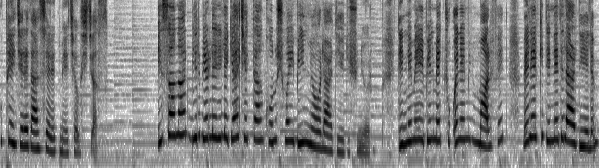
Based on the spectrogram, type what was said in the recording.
bu pencereden seyretmeye çalışacağız. İnsanlar birbirleriyle gerçekten konuşmayı bilmiyorlar diye düşünüyorum. Dinlemeyi bilmek çok önemli bir marifet. Velev ki dinlediler diyelim.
